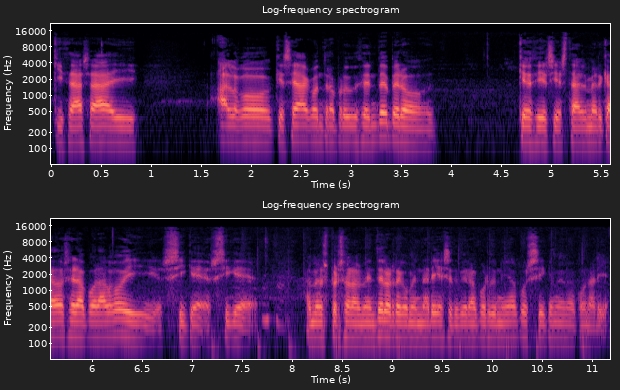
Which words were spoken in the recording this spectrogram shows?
quizás hay algo que sea contraproducente, pero quiero decir, si está en el mercado será por algo y sí que, sí que, al menos personalmente lo recomendaría, si tuviera oportunidad, pues sí que me vacunaría.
